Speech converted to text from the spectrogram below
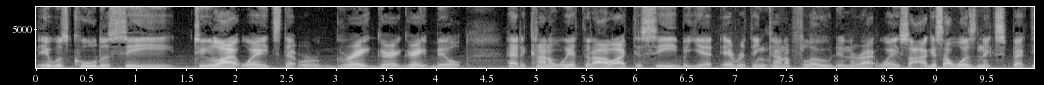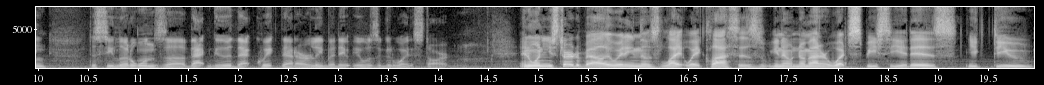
it was cool to see two lightweights that were great, great, great built had the kind of width that I like to see, but yet everything kind of flowed in the right way. So I guess I wasn't expecting to see little ones uh, that good, that quick, that early, but it, it, was a good way to start. And when you start evaluating those lightweight classes, you know, no matter what species it is, you do you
